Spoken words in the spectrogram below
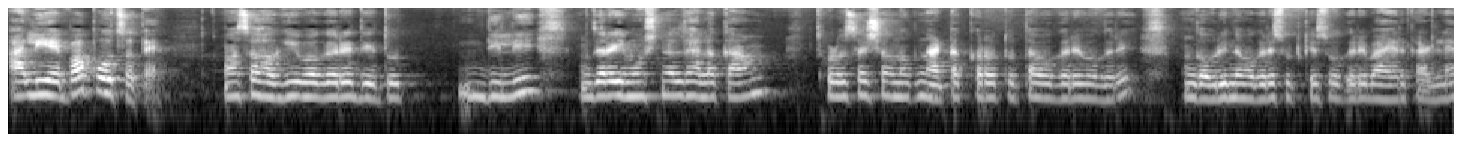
आली आहे बा पोचत आहे. मग असं हगी वगैरे देतो दिली. मग जरा इमोशनल झालं काम. थोडंसं शौनक नाटक करत होता वगैरे वगैरे. मग गौरीनं वगैरे सुटकेस वगैरे बाहेर काढल्या.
